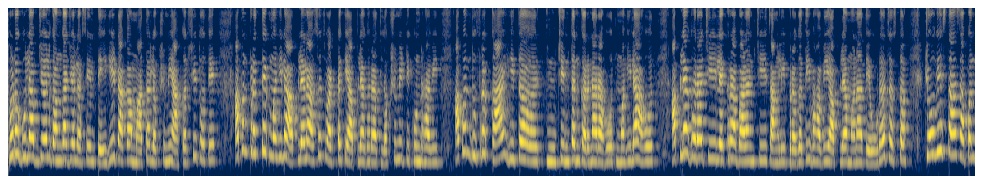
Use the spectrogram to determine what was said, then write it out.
थोडं गुलाबजल गंगाजल असेल तेही टाका. माता लक्ष्मी आकर्षित होते. आपण प्रत्येक महिला आपल्याला असंच वाटतं की आपल्या घरात लक्ष्मी टिकून राहावी. आपण दुसरं का काय हित चिंतन करणार आहोत? महिला आहोत. आपल्या घराची लेकरा बाळांची चांगली प्रगती व्हावी आपल्या मनात एवढंच असतं. चोवीस तास आपण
